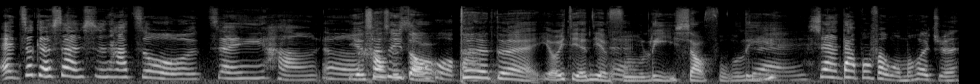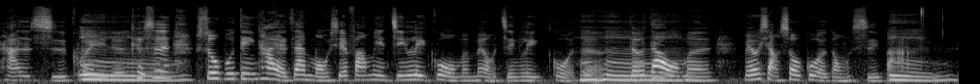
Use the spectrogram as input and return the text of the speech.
哎，这个算是他做这一行，呃，也算是一种，对对对，有一点点福利，小福利。对，虽然大部分我们会觉得他是吃亏的，嗯、可是说不定他也在某些方面经历过我们没有经历过的，嗯、得到我们没有享受过的东西吧。嗯。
